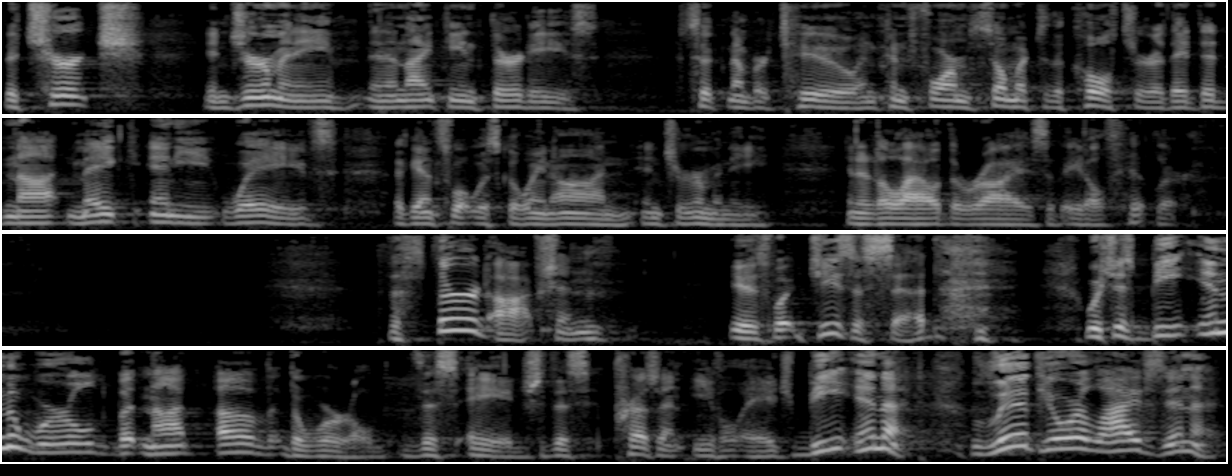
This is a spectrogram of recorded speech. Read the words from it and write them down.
The church in Germany in the 1930s took number two and conformed so much to the culture, they did not make any waves against what was going on in Germany, and it allowed the rise of Adolf Hitler. The third option is what Jesus said, which is be in the world, but not of the world, this age, this present evil age. Be in it. Live your lives in it.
